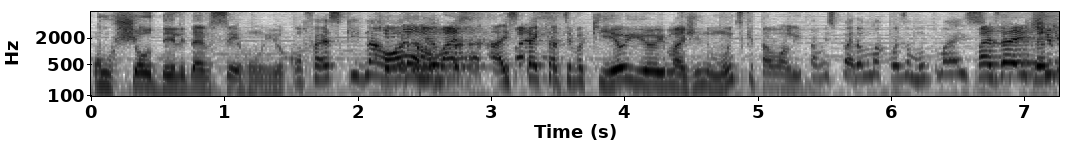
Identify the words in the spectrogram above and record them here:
o show dele deve ser ruim. Eu confesso que na hora Não, ali, mas- a, a expectativa que eu e eu imagino muitos que estavam ali estavam esperando uma coisa muito mais. Mas aí, tipo.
